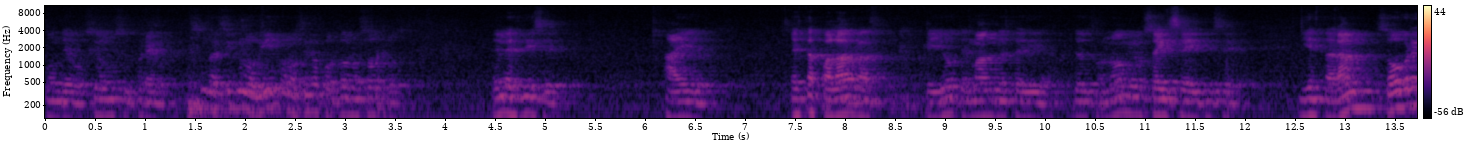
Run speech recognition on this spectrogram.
con devoción suprema. Es un versículo bien conocido por todos nosotros. Él les dice a ellos, estas palabras que yo te mando este día, Deuteronomio 6.6 dice, y estarán sobre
